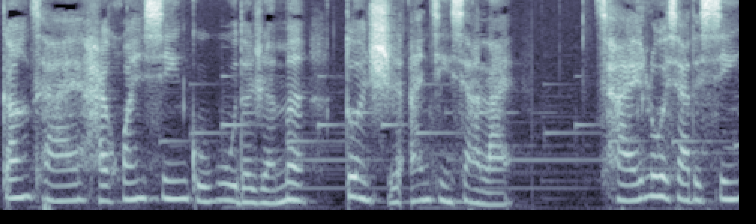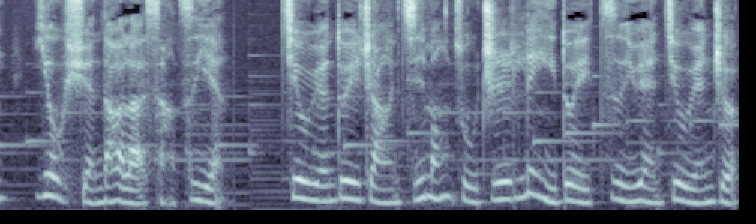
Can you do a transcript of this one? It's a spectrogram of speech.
刚才还欢欣鼓舞的人们顿时安静下来，才落下的心又悬到了嗓子眼。救援队长急忙组织另一队自愿救援者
